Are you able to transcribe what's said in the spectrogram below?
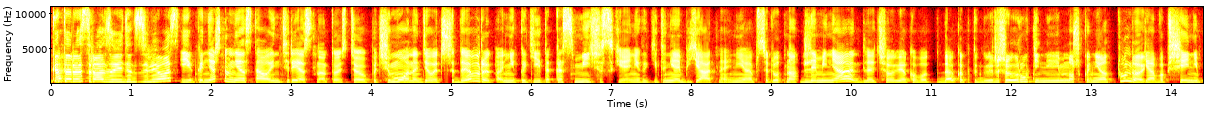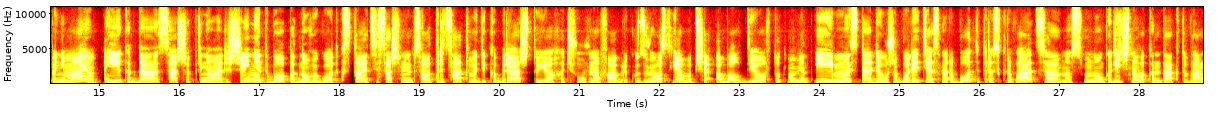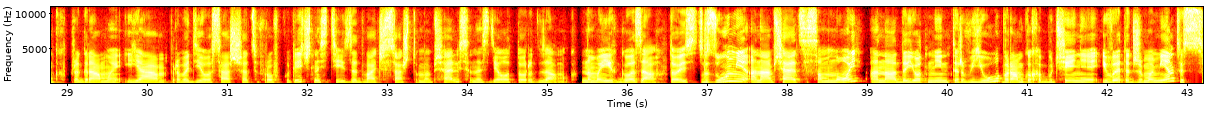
Которая сразу видит звезд. И, конечно, мне стало интересно, то есть э, почему она делает шедевры, они какие-то космические, они какие-то необъятные, они абсолютно для меня, для человека, человека, вот, да, как ты говоришь, руки не, немножко не оттуда, я вообще не понимаю. И когда Саша приняла решение, это было под Новый год, кстати, Саша мне написала 30 декабря, что я хочу на фабрику звезд, я вообще обалдела в тот момент. И мы стали уже более тесно работать, раскрываться, у нас много личного контакта в рамках программы. И я проводила Саше оцифровку личности, и за два часа, что мы общались, она сделала торт «Замок» на моих глазах. То есть в Зуме она общается со мной, она дает мне интервью, интервью в рамках обучения, и в этот же момент из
